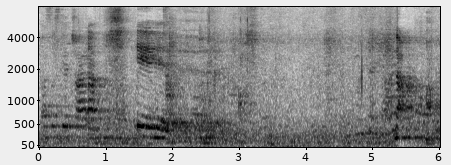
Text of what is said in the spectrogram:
basta schiacciare. Ah. E... No.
